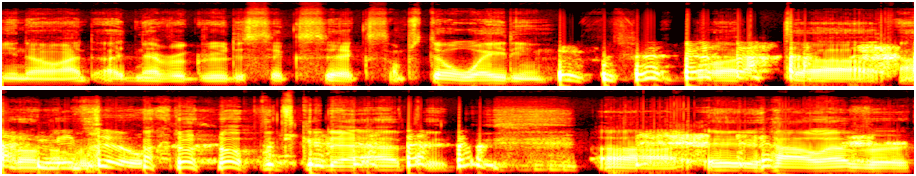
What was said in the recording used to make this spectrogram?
you know, I, I never grew to six six. I'm still waiting, but uh, I don't know. Me too. I don't know if it's going to happen. uh, however,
